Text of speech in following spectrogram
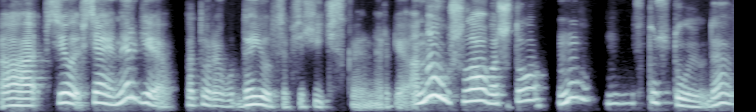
а, все, вся энергия, которая вот дается, психическая энергия, она ушла во что? Ну, впустую, да,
